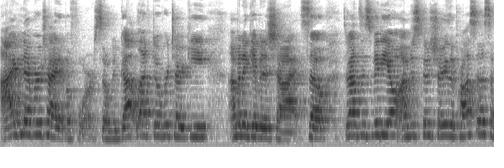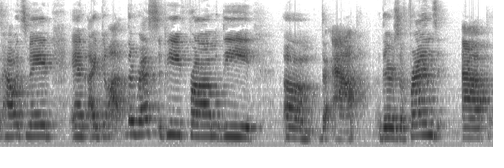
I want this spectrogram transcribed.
I've never tried it before, so we've got leftover turkey. I'm gonna give it a shot. So throughout this video, I'm just gonna show you the process of how it's made, and I got the recipe from the um, the app. There's a Friends app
